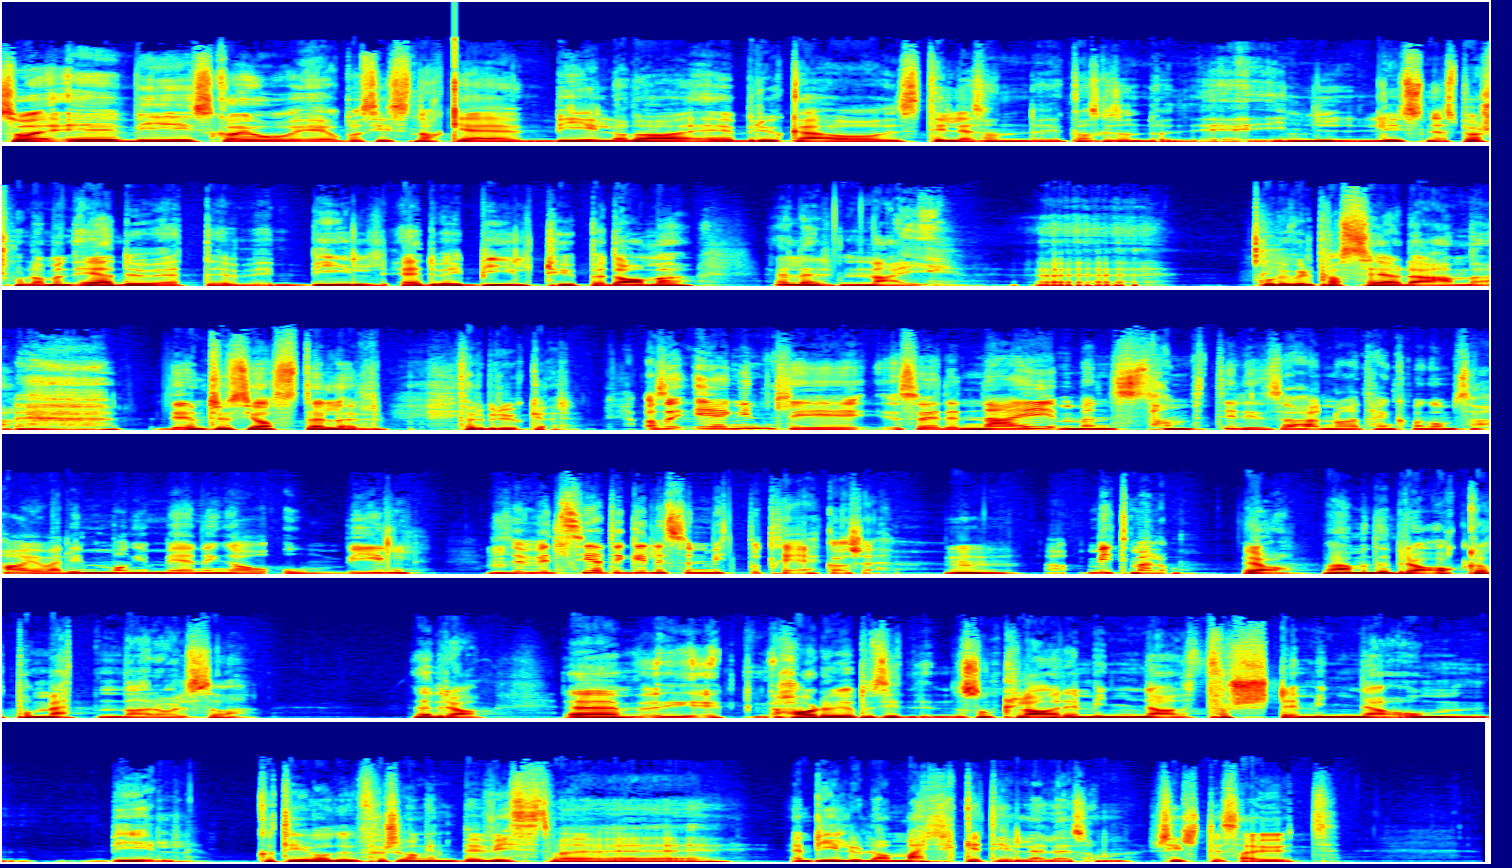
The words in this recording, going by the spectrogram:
Så eh, vi skal jo eh, si, snakke bil, og da eh, bruker jeg å stille sånn, ganske sånn eh, innlysende spørsmål. Men er du, et eh, bil, er du ei biltype dame, eller nei? Eh, hvor du vil plassere deg henne? Det... Entusiast eller forbruker? Altså Egentlig så er det nei, men samtidig så har, når jeg tenker meg om, så har jeg veldig mange meninger om bil. Mm. Så jeg vil si at jeg er litt sånn midt på treet, kanskje. Mm. Ja, midt mellom. Ja. ja, men det er bra. Akkurat på midten der, altså. Det er bra. Eh, har du noen sånn klare minner, første minner om bil? Når var du første gangen bevisst eh, en bil du la merke til, eller som skilte seg ut?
